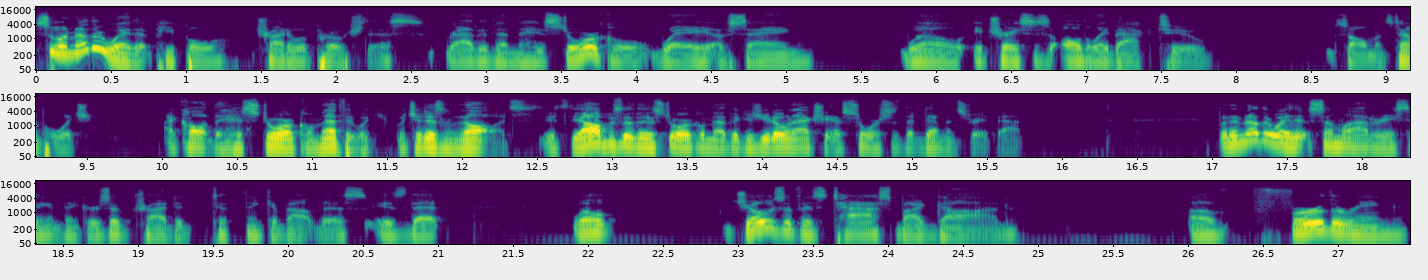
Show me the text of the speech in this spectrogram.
So, another way that people try to approach this, rather than the historical way of saying, well, it traces all the way back to Solomon's Temple, which I call it the historical method, which, which it isn't at all. It's, it's the opposite of the historical method because you don't actually have sources that demonstrate that. But another way that some Latter day Saint thinkers have tried to, to think about this is that, well, Joseph is tasked by God of furthering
